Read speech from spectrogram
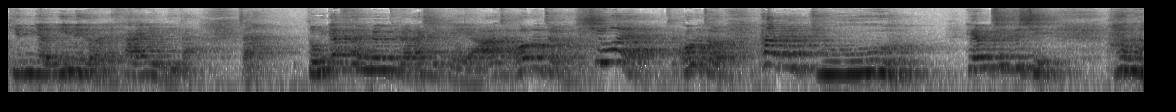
김연님이 노래 사랑입니다. 자 동작 설명 들어가실게요. 자 오른쪽 쉬워요. 자 오른쪽 팔을 쭉 헤엄치듯이 하나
